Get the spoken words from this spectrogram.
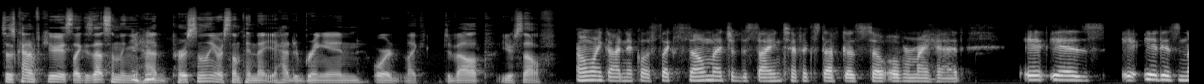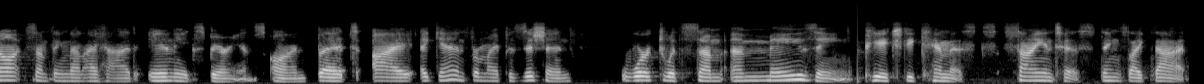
So I was kind of curious, like, is that something you mm-hmm. had personally or something that you had to bring in or like develop yourself? Oh my God, Nicholas, like so much of the scientific stuff goes so over my head. It is it, it is not something that I had any experience on, but I again from my position worked with some amazing PhD chemists, scientists, things like that.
